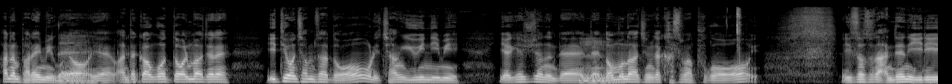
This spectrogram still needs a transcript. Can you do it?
하는 바람이고요. 네. 예, 안타까운 건 또 얼마 전에 이태원 참사도 우리 장유희님이 이야기해 주셨는데 네, 음. 너무나 지금 다 가슴 아프고 있어서는 안 되는 일이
